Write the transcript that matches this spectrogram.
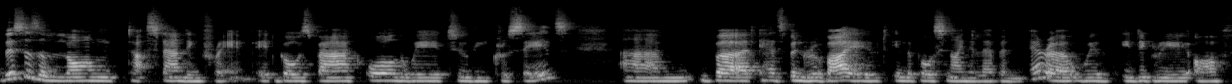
this is a long standing frame. It goes back all the way to the Crusades, um, but has been revived in the post 9/11 era with a degree of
